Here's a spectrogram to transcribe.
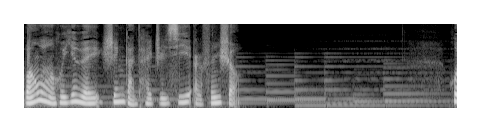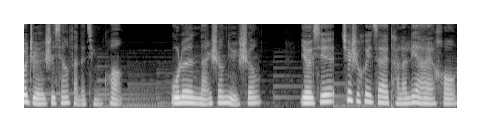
往往会因为深感太窒息而分手，或者是相反的情况。无论男生女生，有些确实会在谈了恋爱后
